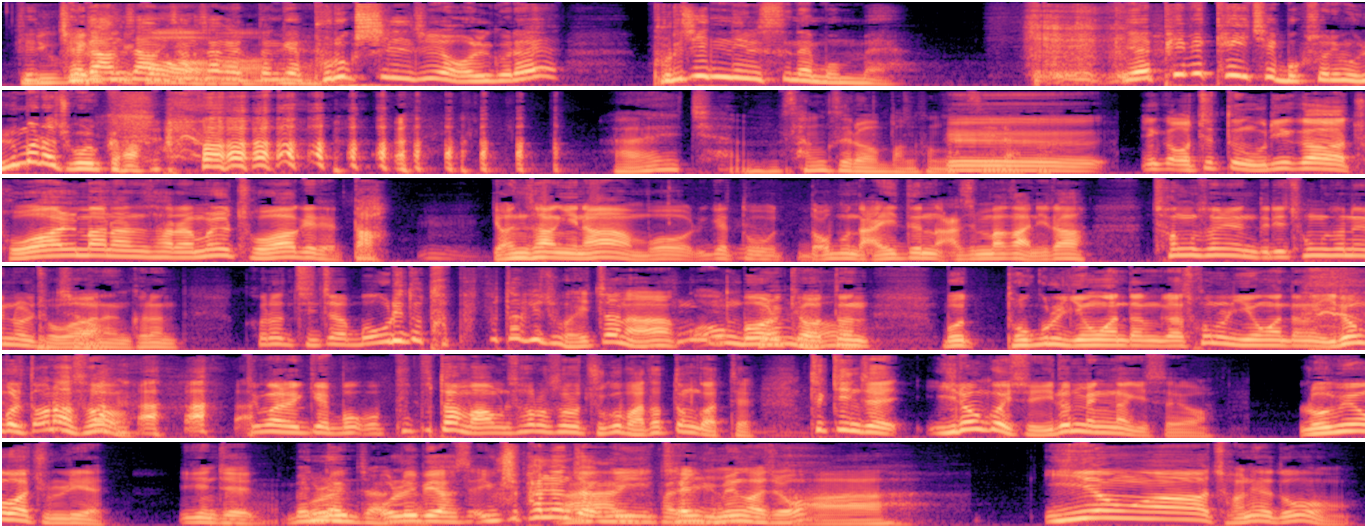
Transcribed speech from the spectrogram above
그리고 제가 항상 그리고- 상상했던 게 어, 브룩실즈의 얼굴에 브리짓 닐슨의 몸매. 얘 PBK의 목소리면 얼마나 좋을까. 아이 참 상스러운 방송 같습니다. 그 그러니까 어쨌든 우리가 좋아할 만한 사람을 좋아하게 됐다. 연상이나 뭐 이게 또 너무 나이 든 아줌마가 아니라 청소년들이 청소년을 그쵸. 좋아하는 그런 그런 진짜 뭐 우리도 다 풋풋하게 좋아했잖아. 꼭 뭐 이렇게 그럼요. 어떤 뭐 도구를 이용한다든가 손을 이용한다든가 이런 걸 떠나서 정말 이렇게 뭐 풋풋한 마음을 서로 서로 주고 받았던 것 같아. 특히 이제 이런 거 있어요. 이런 맥락이 있어요. 로미오와 줄리엣 이게 이제 몇 올리, 년작? 올리비아 68년작이 아, 제일 68 유명하죠. 아 이 영화 전에도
